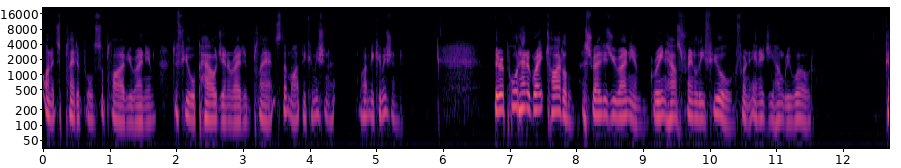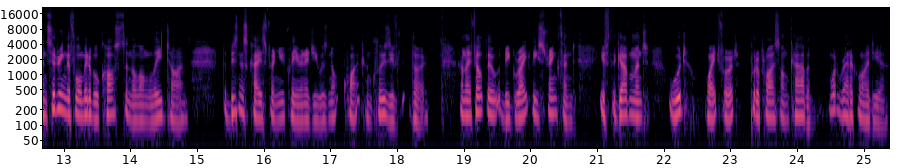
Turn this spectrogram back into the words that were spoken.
on its plentiful supply of uranium to fuel power generated plants that might be, might be commissioned. The report had a great title Australia's Uranium Greenhouse Friendly Fuel for an Energy Hungry World. Considering the formidable costs and the long lead time, the business case for nuclear energy was not quite conclusive, though, and they felt that it would be greatly strengthened if the government would, wait for it, put a price on carbon. What a radical idea.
